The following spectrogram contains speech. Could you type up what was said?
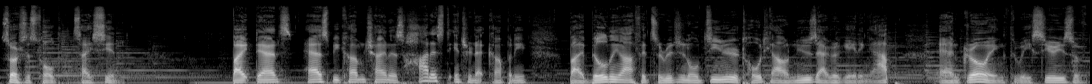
sources told Caixin. ByteDance has become China's hottest internet company by building off its original Jinri Toutiao news aggregating app and growing through a series of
